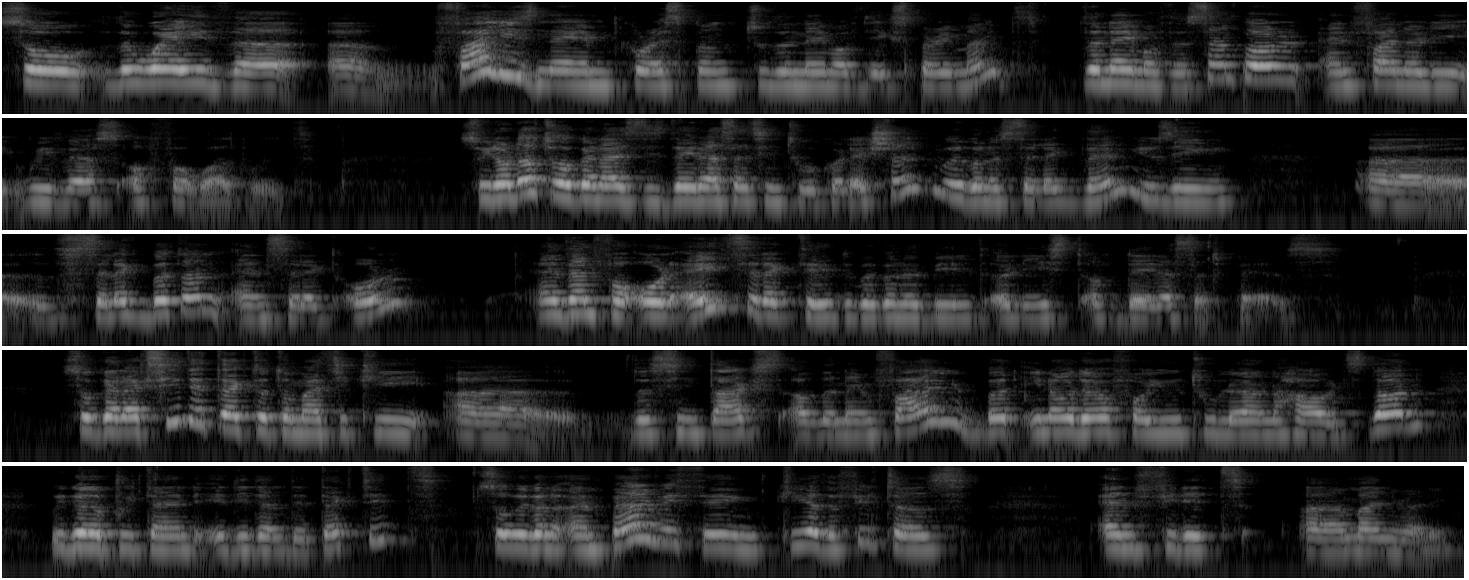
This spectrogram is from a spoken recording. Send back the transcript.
So the way the um, file is named corresponds to the name of the experiment, the name of the sample, and finally reverse or forward read. So in order to organize these data sets into a collection, we're going to select them using uh, the select button and select all. And then for all eight selected, we're going to build a list of data set pairs. So Galaxy detects automatically uh, the syntax of the name file, but in order for you to learn how it's done, we're going to pretend it didn't detect it. So we're going to unpair everything, clear the filters, and fill it uh, manually.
